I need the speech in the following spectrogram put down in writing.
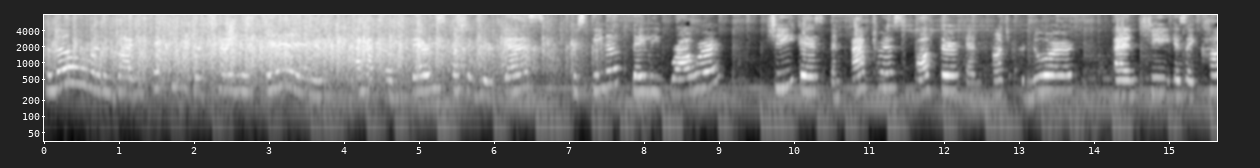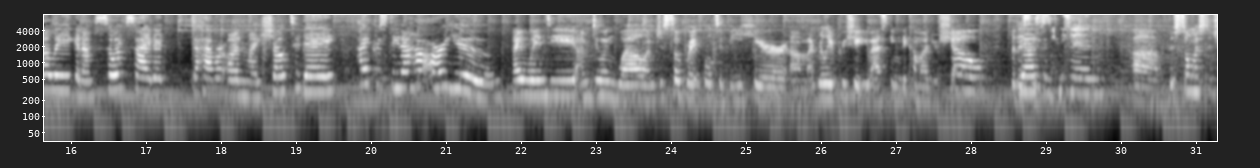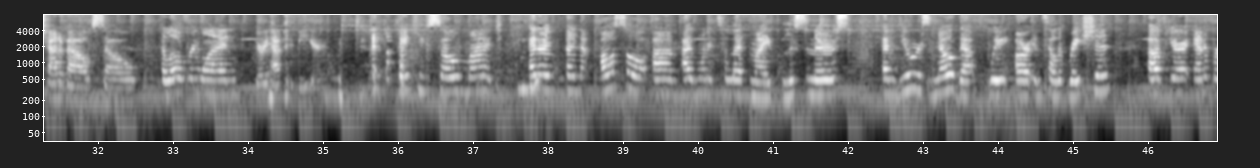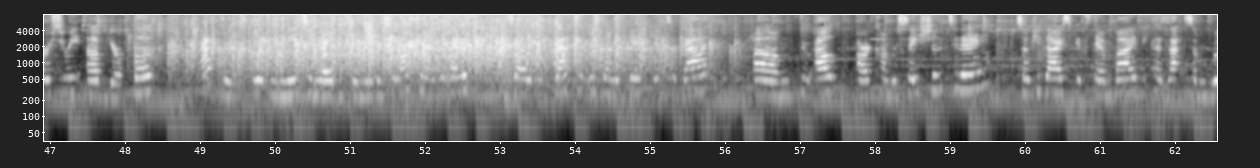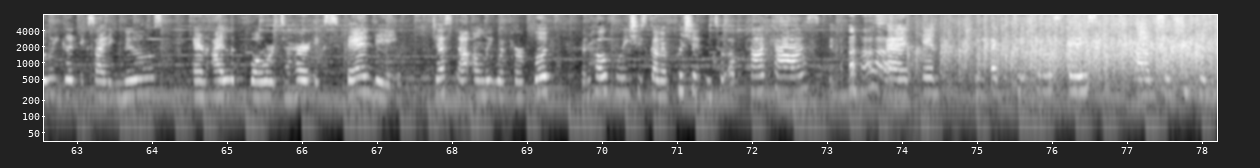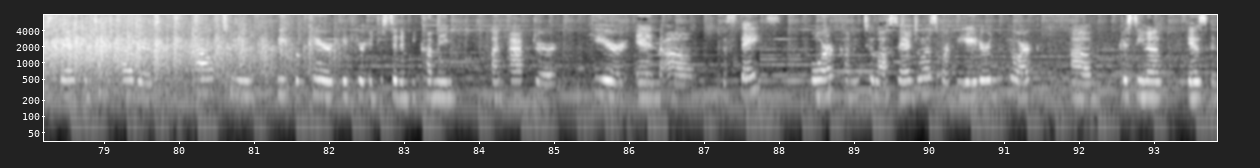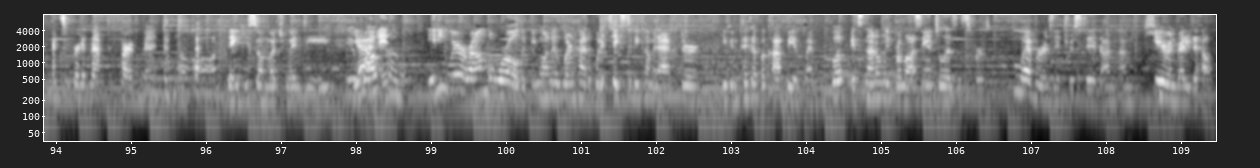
Hello, everybody. Thank you for chiming in. I have a very special dear guest, Krystina Bailey Brawer. She is an actress, author, and entrepreneur, and she is a colleague, and I'm so excited to have her on my show today. Hi, Krystina. How are you? Hi, Windi. I'm doing well. I'm just so grateful to be here. Um, I really appreciate you asking me to come on your show for this Yes, season. Um, there's so much to chat about. So, hello, everyone. Very happy to be here. Thank you so much. And I and also um, I wanted to let my listeners and viewers know that we are in celebration of your anniversary of your book, Actors: What You Need to Know Before Moving to Los Angeles. So we're definitely going to get into that um, throughout our conversation today. So if you guys could stand by because that's some really good, exciting news. And I look forward to her expanding just not only with her book, but hopefully she's going to push it into a podcast and in the educational space um, so she can expand and teach others how to be prepared if you're interested in becoming an actor here in um, the States or coming to Los Angeles or theater in New York. Um, Krystina is an expert in that department. Thank you so much, Windi. You're yeah, welcome. anywhere around the world, if you want to learn how to, what it takes to become an actor, you can pick up a copy of my book. It's not only for Los Angeles; it's for whoever is interested. I'm, I'm here and ready to help.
